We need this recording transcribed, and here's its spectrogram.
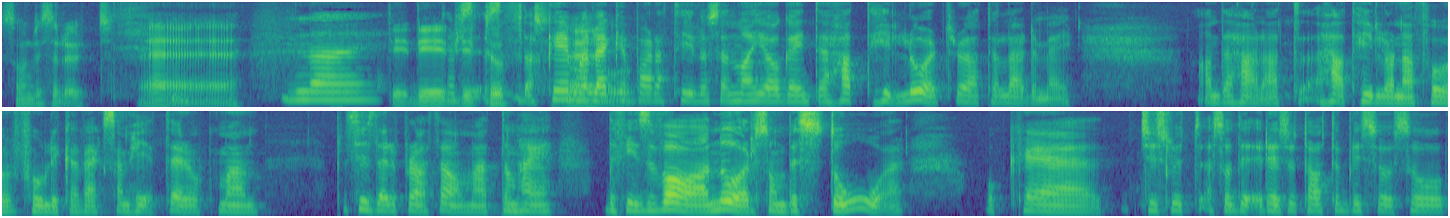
som det ser ut. Eh, Nej. det, det, det är tufft. Okej, man Eh, lägger bara till och sen man jagar inte hatthyllor, tror jag att jag lärde mig. Det här att hatthyllorna för, för olika verksamheter och man, precis det du pratade om, att de Mm. här, det finns vanor som består. Och eh, till slut, alltså det, resultatet blir så, så,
